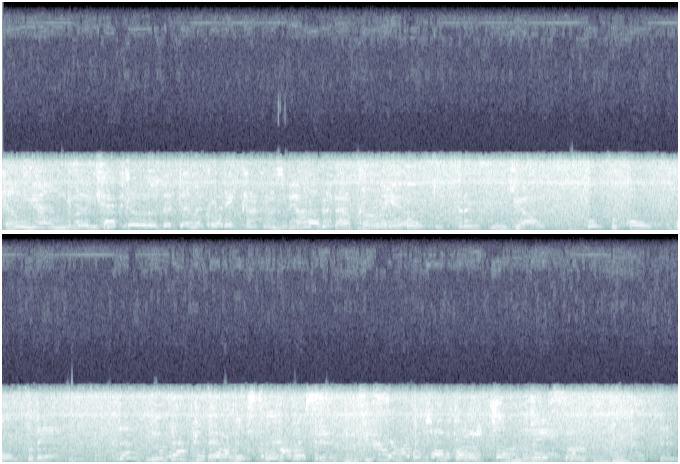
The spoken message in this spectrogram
Pyongyang, the capital of the Democratic People's Republic of Korea. Transmundial.com.br Local in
